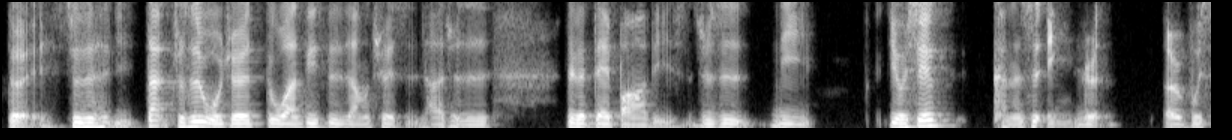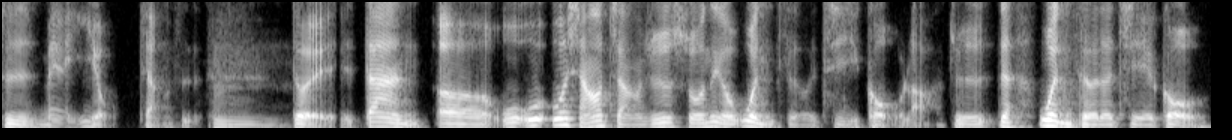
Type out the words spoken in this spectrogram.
对，就是，但就是我觉得读完第四章，确实它就是那个 dead bodies，就是你有些可能是隐忍，而不是没有这样子。嗯，对。但呃，我我我想要讲的就是说那个问责机构啦，就是那问责的结构，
